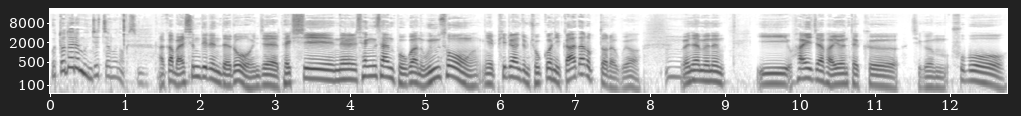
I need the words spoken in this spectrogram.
뭐 또 다른 문제점은 없습니까? 아까 말씀드린 대로 이제 백신을 생산, 보관, 운송에 필요한 좀 조건이 까다롭더라고요. 음. 왜냐면은 이 화이자 바이오엔테크 지금 후보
